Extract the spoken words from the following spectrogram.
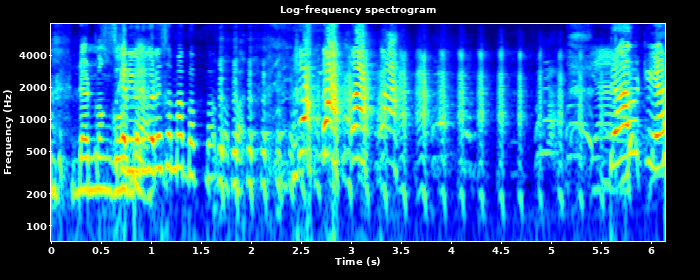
dan Sekali menggoda. goda sama bapak-bapak. Ya, Dark ya.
